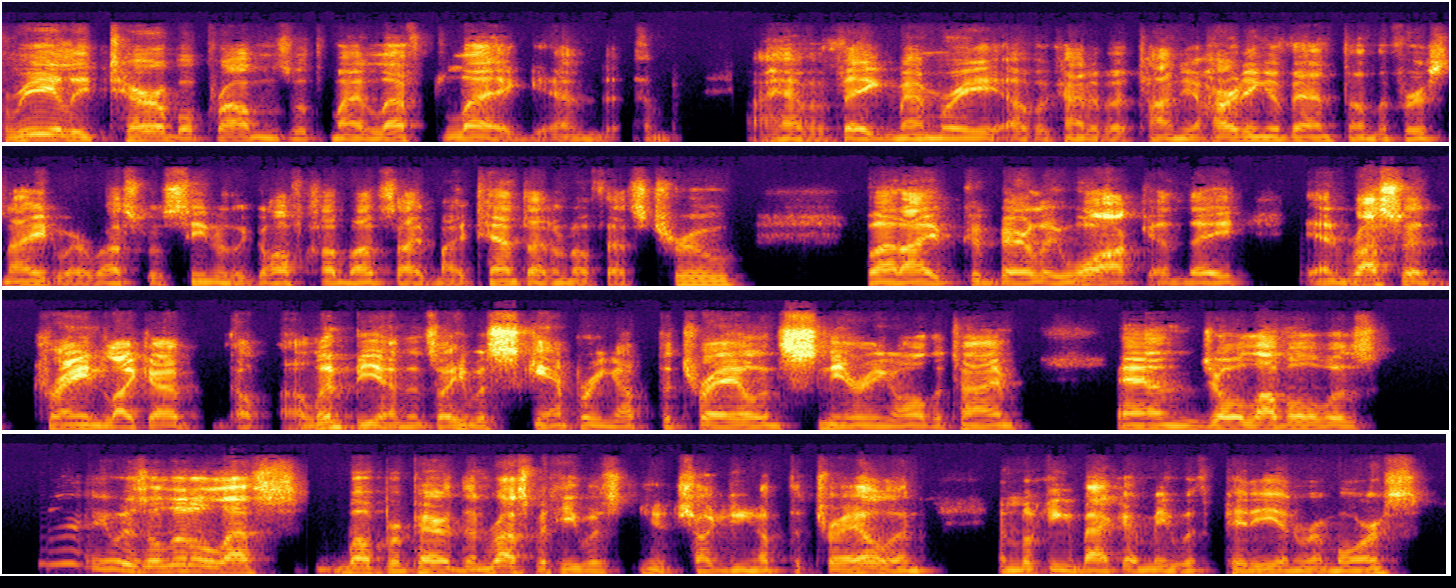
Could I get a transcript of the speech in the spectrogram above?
really terrible problems with my left leg. And um, I have a vague memory of a kind of a Tonya Harding event on the first night where Russ was seen with a golf club outside my tent. I don't know if that's true, but I could barely walk. And they, and Russ had trained like a, a Olympian. And so he was scampering up the trail and sneering all the time. And Joe Lovell was he was a little less well prepared than Russ, but he was you know, chugging up the trail and and looking back at me with pity and remorse.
